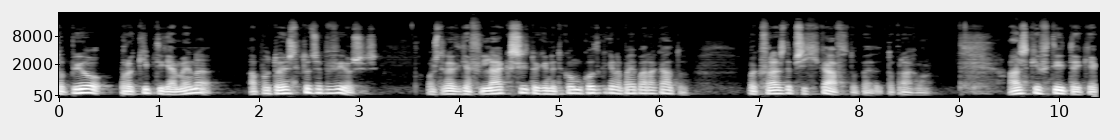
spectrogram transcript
Το οποίο προκύπτει για μένα από το ένστικτο της επιβίωσης. ώστε να διαφυλάξει το γενετικό μου κώδικα και να πάει παρακάτω. Που εκφράζεται ψυχικά αυτό το, το πράγμα. Αν σκεφτείτε και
